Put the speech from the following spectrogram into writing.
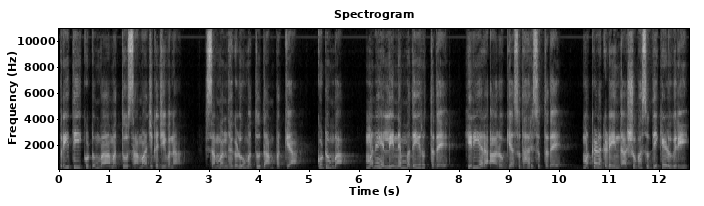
ಪ್ರೀತಿ, ಕುಟುಂಬ ಮತ್ತು ಸಾಮಾಜಿಕ ಜೀವನ. ಸಂಬಂಧಗಳು ಮತ್ತು ದಾಂಪತ್ಯ. ಕುಟುಂಬ. ಮನೆಯಲ್ಲಿ ನೆಮ್ಮದಿ ಇರುತ್ತದೆ. ಹಿರಿಯರ ಆರೋಗ್ಯ ಸುಧಾರಿಸುತ್ತದೆ. ಮಕ್ಕಳ ಕಡೆಯಿಂದ ಶುಭ ಸುದ್ದಿ ಕೇಳುವಿರಿ.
